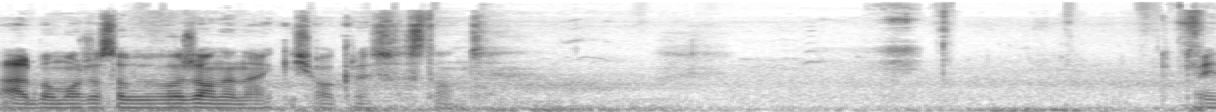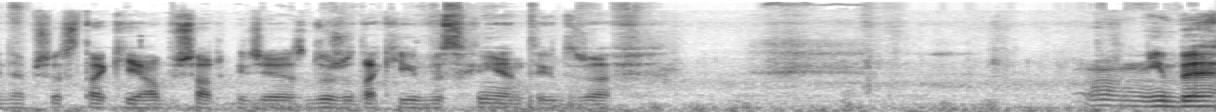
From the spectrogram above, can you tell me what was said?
albo może są wywożone na jakiś okres stąd. Idę przez taki obszar, gdzie jest dużo takich wyschniętych drzew. No, niby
